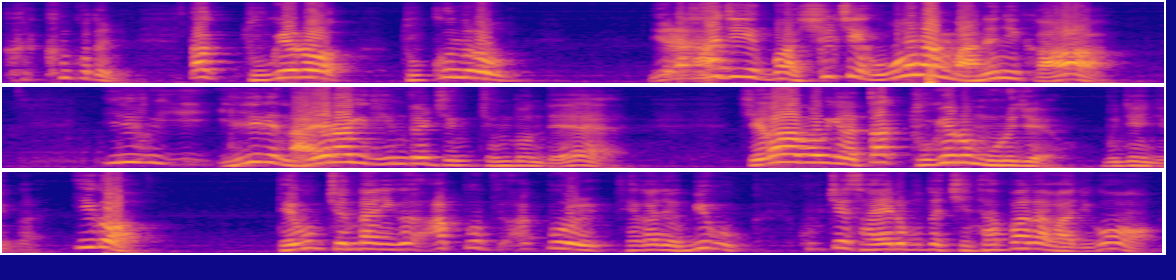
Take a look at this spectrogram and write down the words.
큰 코드 딱 두 개로 두 건으로 여러 가지 뭐 실체가 워낙 많으니까 일, 일일이 나열하기도 힘들 정도인데 제가 보기에는 딱 두 개로 무너져요. 문재인 정권. 이거 대북 전단 이거 악법 악법을 해가지고 미국 국제사회로부터 진탑받아가지고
